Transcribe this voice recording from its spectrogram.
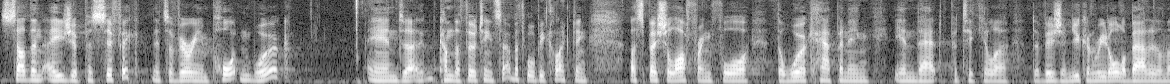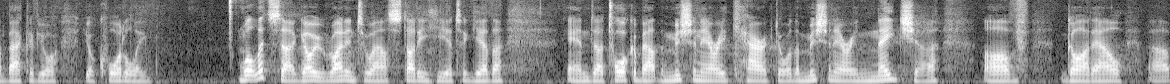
Southern Asia Pacific. It's a very important work. And uh, come the 13th Sabbath, we'll be collecting a special offering for the work happening in that particular division. You can read all about it on the back of your, your quarterly. Well, let's uh, go right into our study here together and uh, talk about the missionary character or the missionary nature of God. Our uh,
